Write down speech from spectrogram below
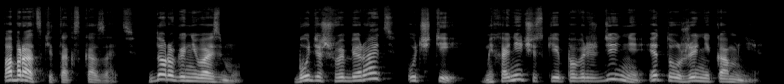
По-братски, так сказать. Дорого не возьму. Будешь выбирать, учти, механические повреждения – это уже не ко мне.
